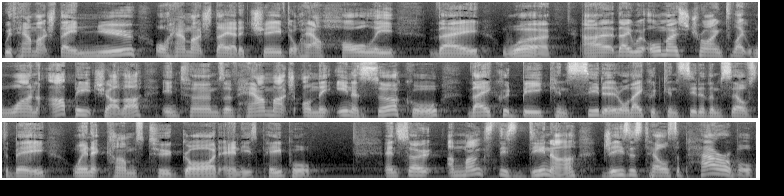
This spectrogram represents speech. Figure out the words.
with how much they knew or how much they had achieved or how holy they were. Uh, they were almost trying to like one up each other in terms of how much on the inner circle they could be considered or they could consider themselves to be when it comes to God and his people. And so, amongst this dinner, Jesus tells a parable.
